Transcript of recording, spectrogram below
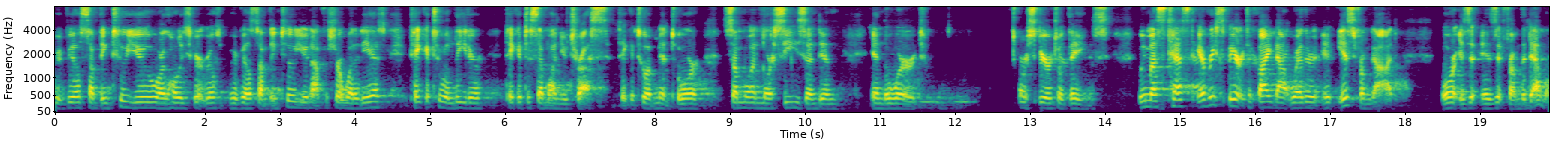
reveals something to you or the Holy Spirit reveals something to you, you're not for sure what it is, take it to a leader, take it to someone you trust, take it to a mentor, someone more seasoned in, in the Word or spiritual things. We must test every spirit to find out whether it is from God or is it is it from the devil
